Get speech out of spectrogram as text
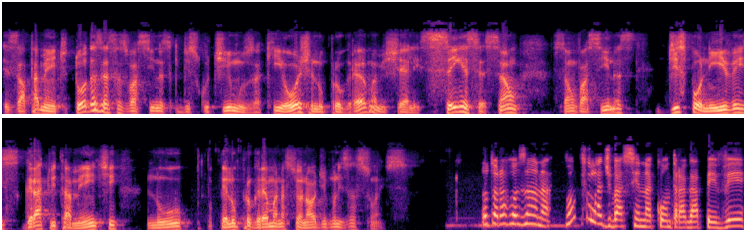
Exatamente. Todas essas vacinas que discutimos aqui hoje no programa, Michele, sem exceção, são vacinas disponíveis gratuitamente no, pelo Programa Nacional de Imunizações. Doutora Rosana, vamos falar de vacina contra HPV?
